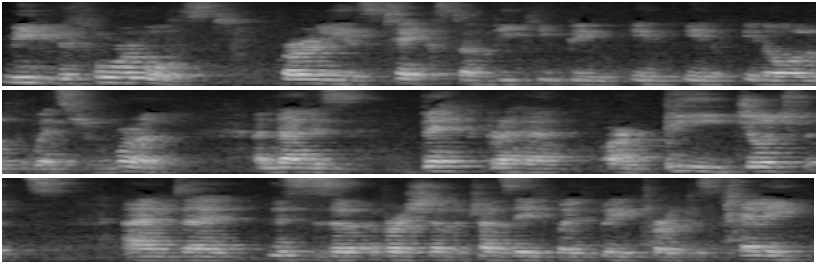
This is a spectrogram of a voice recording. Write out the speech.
maybe the foremost earliest text on beekeeping in, in, in all of the Western world, and that is Bechbretha, or Bee Judgments. And uh, this is a, version of it translated by the great Fergus Kelly.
